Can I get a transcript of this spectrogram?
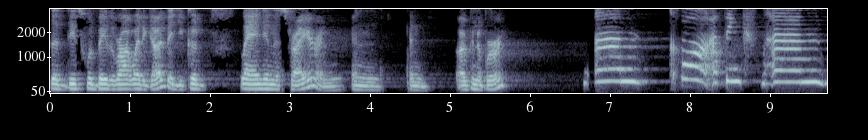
that this would be the right way to go? That you could land in Australia and and and open a brewery? Um, oh, I think um,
